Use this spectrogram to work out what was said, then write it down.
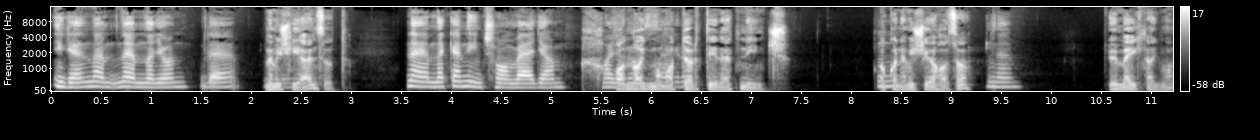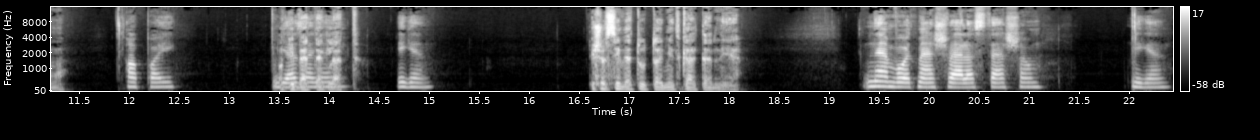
Igen, nem, nem nagyon, de Nem is hiányzott? nem, nekem nincs honvágyam. Ha a nagymama történet nincs, akkor nem is jön haza? Nem, Ő melyik nagymama? apai. Aki az beteg anyai. lett. Igen. És a szíve tudta, hogy mit kell tennie. Nem volt más választásom. Igen.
